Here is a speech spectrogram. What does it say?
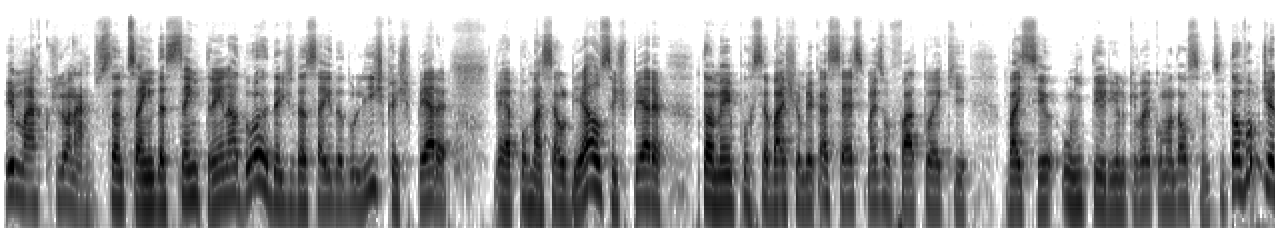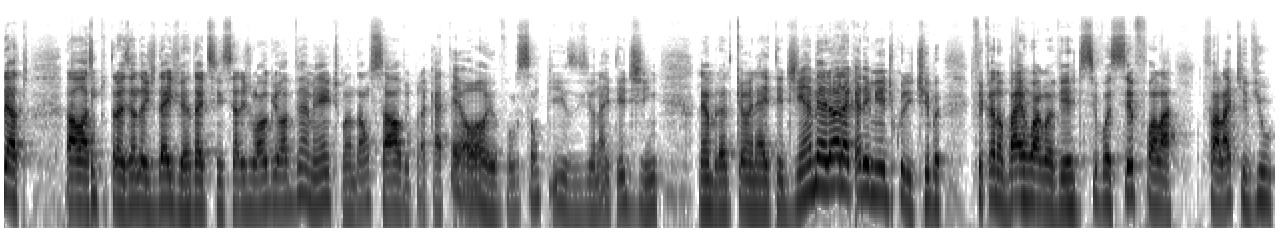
e Marcos Leonardo. Santos ainda sem treinador, desde a saída do Lisca, espera é, por Marcelo Bielsa, espera também por Sebastião BKSS, mas o fato é que vai ser o interino que vai comandar o Santos. Então vamos direto ao assunto, trazendo as 10 verdades sinceras logo e, obviamente, mandar um salve para KTO, Evolução Pisos United Gym. Lembrando que a United Gym é a melhor academia de Curitiba, fica no bairro Água Verde. Se você for lá falar que viu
